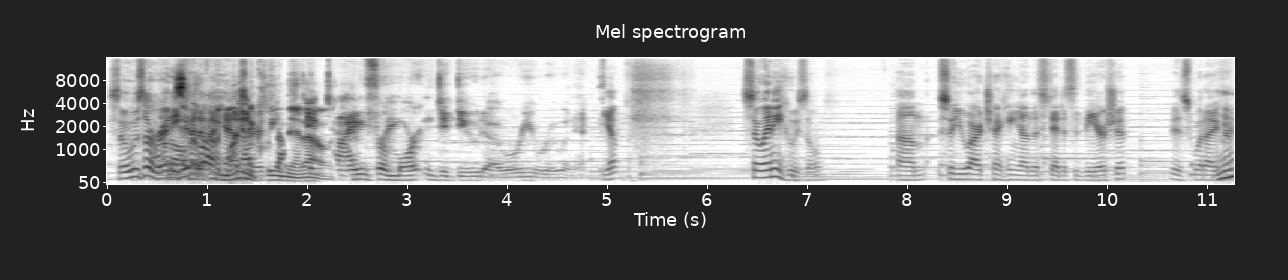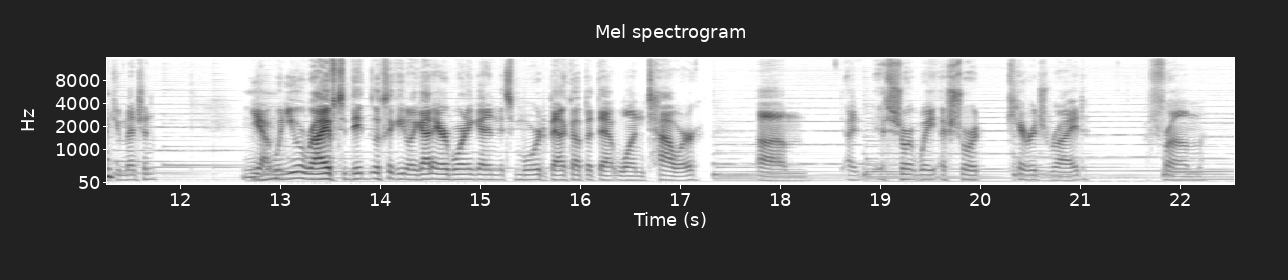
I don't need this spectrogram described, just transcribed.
So it was already Well, kind of I a might have hazard. cleaned that out. time for Morton to do to re-ruin it. Yep. So any hoozle. Um, so you are checking on the status of the airship, is what I heard you mention. Yeah, Mhm. when you arrived, it looks like you know I got airborne again, and it's moored back up at that one tower. Um, a, a short wait, a short carriage ride from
